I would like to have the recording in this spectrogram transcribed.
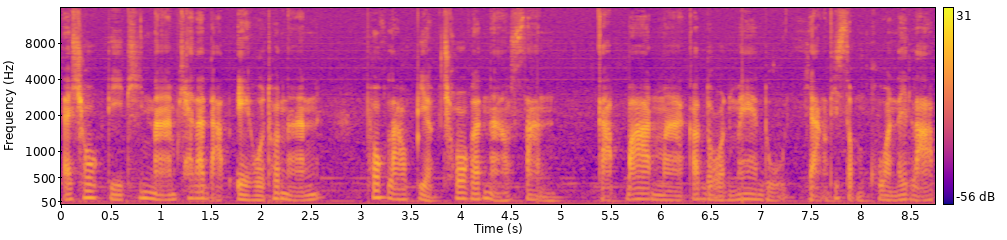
และโชคดีที่น้ำแค่ระดับเอวเท่านั้น พวกเราเปียกโชกและหนาวสั่น กลับบ้านมาก็โดนแม่ดูอย่างที่สมควรได้รับ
